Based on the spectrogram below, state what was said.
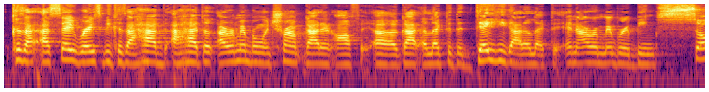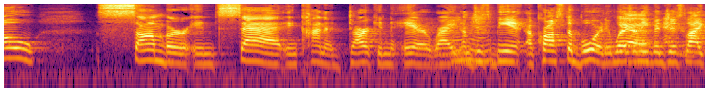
because I, I say race because I have I had to, I remember when Trump got in office uh, got elected the day he got elected and I remember it being so somber and sad and kind of dark in the air, right? I'm just being across the board. It wasn't Yeah. even just like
